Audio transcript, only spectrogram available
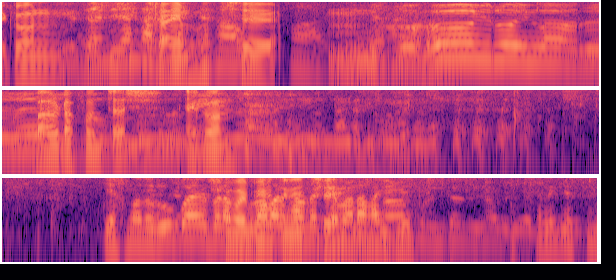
এখন টাইম হচ্ছে বারোটা পঞ্চাশ। এখন সবাই বিরতি নিচ্ছে। ক্যামেরা পাইছে তাহলে গেছ তুই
